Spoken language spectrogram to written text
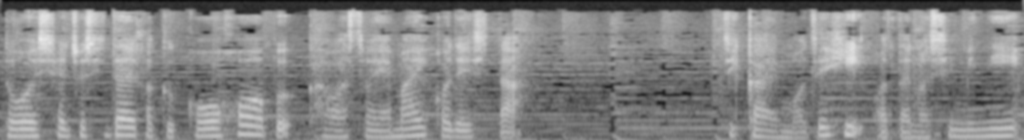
同志社女子大学広報部川添舞子でした。次回もぜひお楽しみに。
